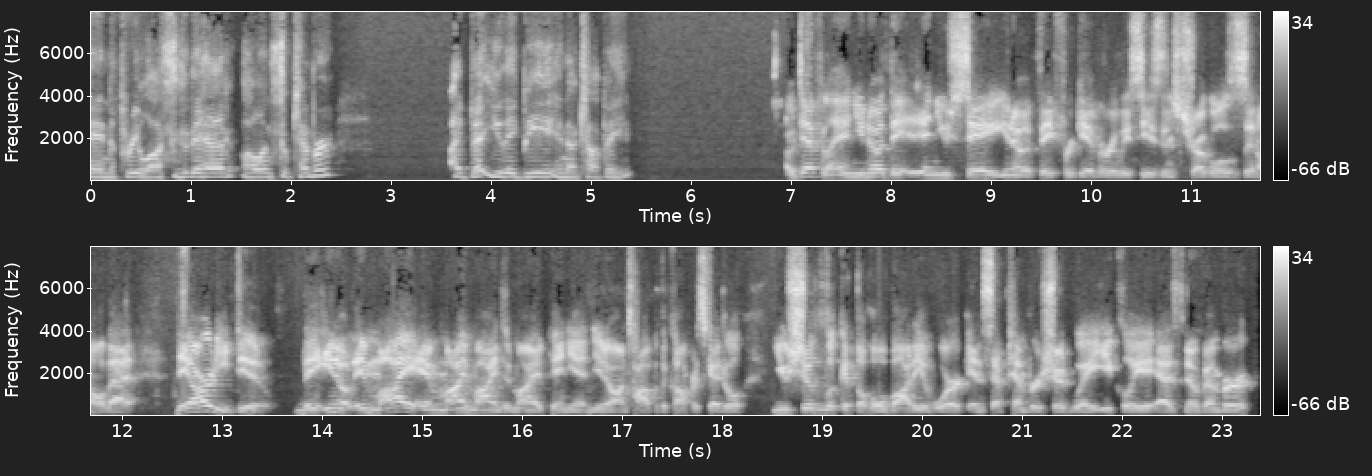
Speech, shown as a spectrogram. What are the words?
and the three losses that they had all in September. I bet you they'd be in that top eight. Oh, definitely. And you know, they and you say, you know, if they forgive early season struggles and all that, they already do. They, you know, in my in my mind, in my opinion, you know, on top of the conference schedule, you should look at the whole body of work, and September should weigh equally as November.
